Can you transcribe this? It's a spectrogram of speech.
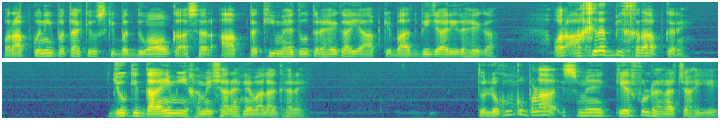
اور آپ کو نہیں پتہ کہ اس کی بد دعاؤں کا اثر آپ تک ہی محدود رہے گا یا آپ کے بعد بھی جاری رہے گا۔ اور آخرت بھی خراب کریں، جو کہ دائمی ہمیشہ رہنے والا گھر ہے۔ تو لوگوں کو بڑا اس میں کیئرفل رہنا چاہیے۔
